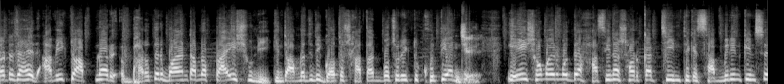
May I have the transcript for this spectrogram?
ডক্টর জাহেদ আমি একটু আপনার ভারতের বয়ানটা আমরা প্রায় শুনি কিন্তু আমরা যদি গত সাত আট বছর একটু খতিয়ান। এই সময়ের মধ্যে হাসিনা সরকার চীন থেকে সাবমেরিন কিনছে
